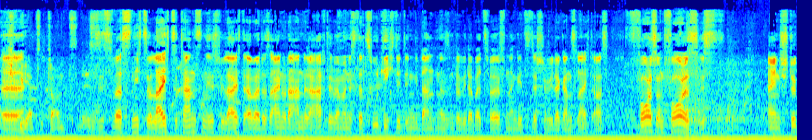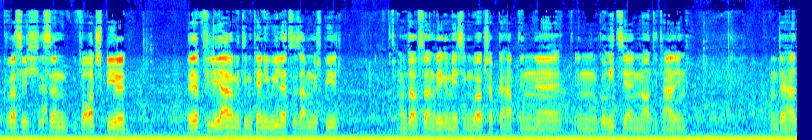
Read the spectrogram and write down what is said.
Äh, Schwer zu tanzen ist. Es ist was nicht so leicht zu tanzen ist vielleicht, aber das ein oder andere Achtel, wenn man es dazu dichtet in Gedanken, dann sind wir wieder bei 12 und dann geht es da schon wieder ganz leicht aus. Force on Force ist ein Stück, was ich, ist ein Wortspiel. Ich habe viele Jahre mit dem Kenny Wheeler zusammengespielt und auch so einen regelmäßigen Workshop gehabt in, äh, in Gorizia in Norditalien. Und er hat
